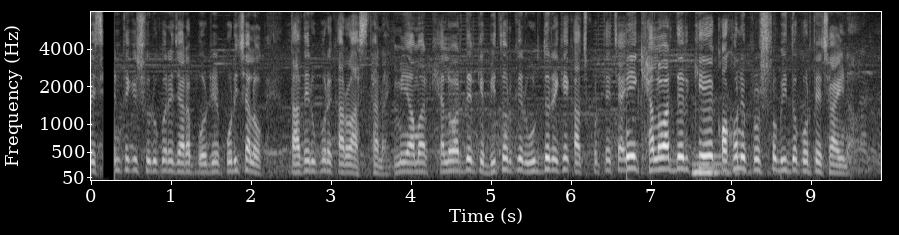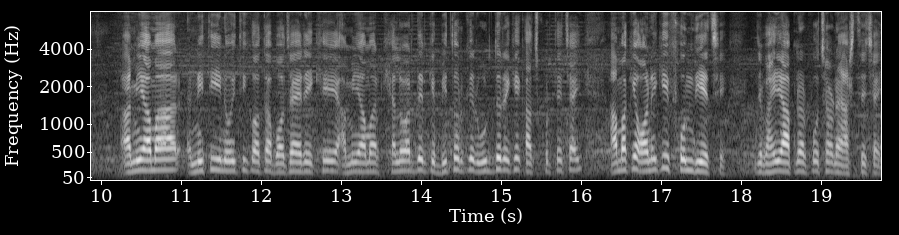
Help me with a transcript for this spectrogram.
প্রেসিডেন্ট থেকে শুরু করে যারা বোর্ডের পরিচালক, তাদের উপরে কারও আস্থা নাই। আমি আমার খেলোয়াড়দেরকে বিতর্কের ঊর্ধ্বে রেখে কাজ করতে চাই। আমি খেলোয়াড়দেরকে কখনোই প্রশ্নবিদ্ধ করতে চাই না। আমি আমার নীতি, নৈতিকতা বজায় রেখে আমি আমার খেলোয়াড়দেরকে বিতর্কের ঊর্ধ্বে রেখে কাজ করতে চাই। আমাকে অনেকেই ফোন দিয়েছে যে, ভাইয়া, আপনার প্রচারণায় আসতে চাই।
